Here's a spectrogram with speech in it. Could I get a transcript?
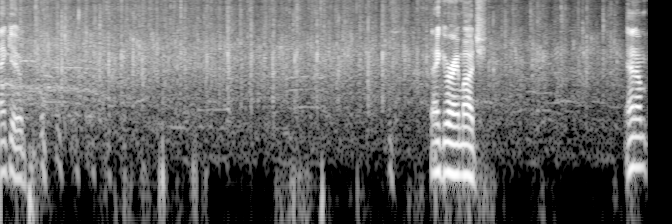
Thank you. Thank you very much. And I'm,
